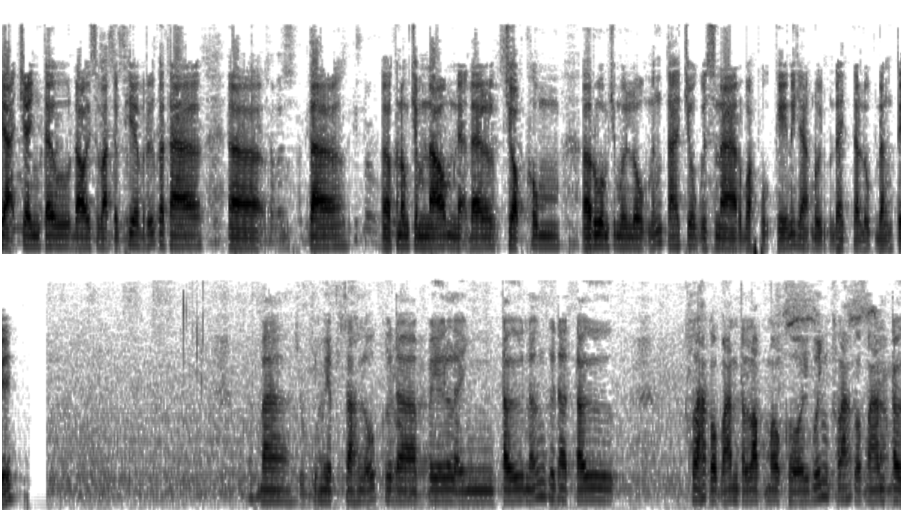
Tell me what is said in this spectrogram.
ចាក់ចេញទៅដោយសវត្ថិភាពឬក៏ថាអឺ តើក្នុងចំណោមអ្នកដែលជាប់ឃុំរួមជាមួយលោកនឹងតើជោគវាសនារបស់ពួកគេនេះយ៉ាងដូចម្ដេចតើលោកដឹងទេអបាទជំរាបសាសលោកគឺថាពេលឯងទៅហ្នឹងគឺថាទៅខ្លះក៏បានត្រឡប់មកក្រោយវិញខ្លះក៏បានទៅ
